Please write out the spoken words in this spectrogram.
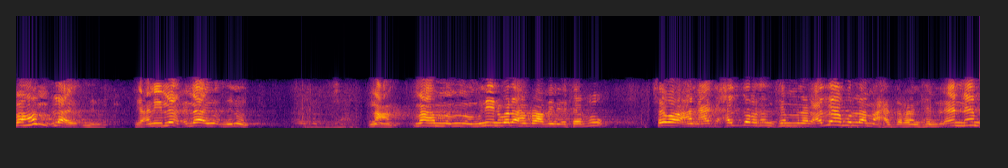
فهم لا يؤمنون. يعني لا, لا يؤمنون. نعم. ما هم مؤمنين ولا هم راضين يتربوا سواء عاد حذرتهم من العذاب ولا ما حذرتهم لأنهم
